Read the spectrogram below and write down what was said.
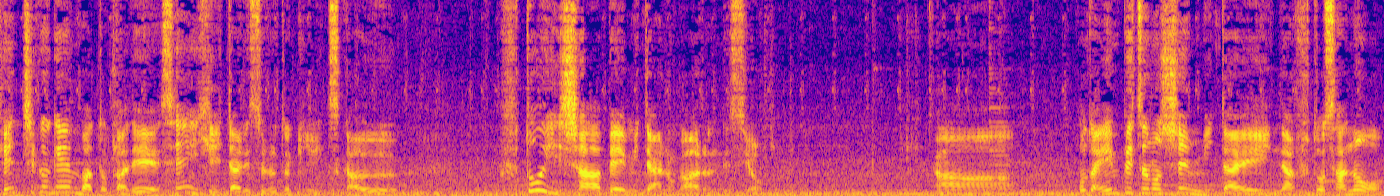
建築現場とかで線引いたりするときに使う太いシャーペンみたいのがあるんですよ。あ本当は鉛筆の芯みたいな太さの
